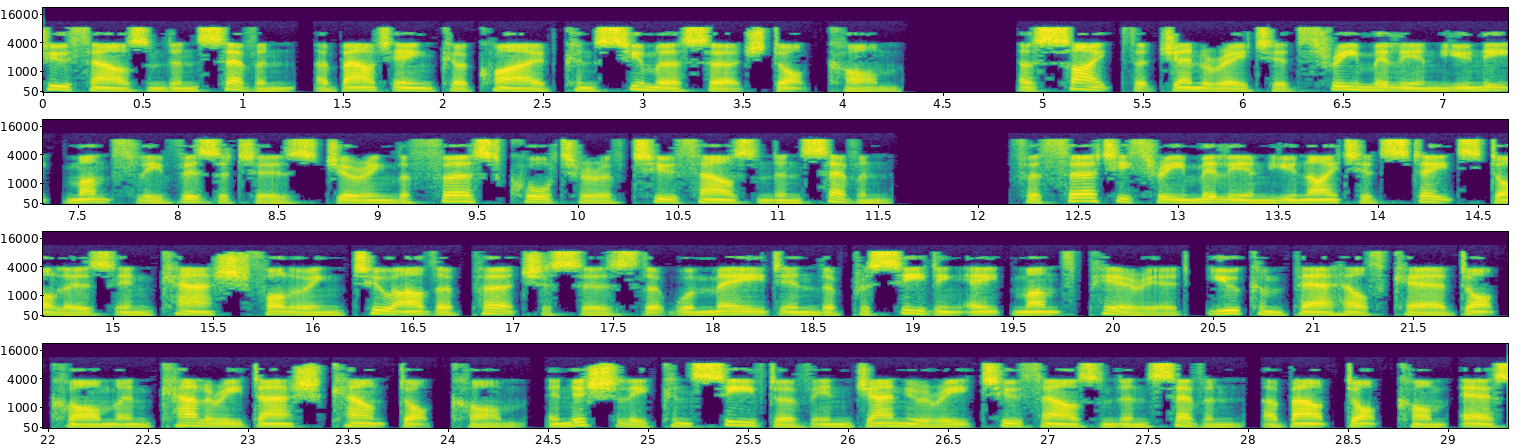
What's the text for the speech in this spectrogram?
2007, About Inc. acquired ConsumerSearch.com, a site that generated 3 million unique monthly visitors during the first quarter of 2007 for 33 million United States dollars in cash following two other purchases that were made in the preceding 8-month period, YouCompareHealthcare.com and Calorie-Count.com, initially conceived of in January 2007, About.com's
